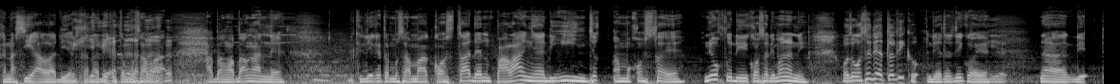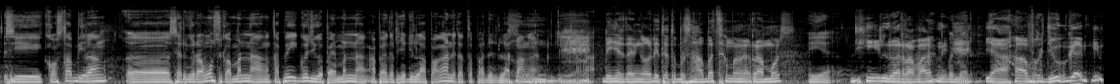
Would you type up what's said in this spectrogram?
kena sial lah dia karena dia ketemu sama abang-abangan ya. Dia ketemu sama Costa dan palanya diinjek sama Costa ya. Ini waktu di Costa di mana nih? Waktu Costa di Atletico. Di Atletico ya. Iya. Nah, di- si Costa bilang eh, Sergio Ramos suka menang, tapi gue juga pengen menang. Apa yang terjadi di lapangan ya tetap ada di lapangan. Gila. Dia nyeritain kalau dia tetap bersahabat sama Ramos Iya. di luar lapangan nih. Bener. Ya apa juga gini.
